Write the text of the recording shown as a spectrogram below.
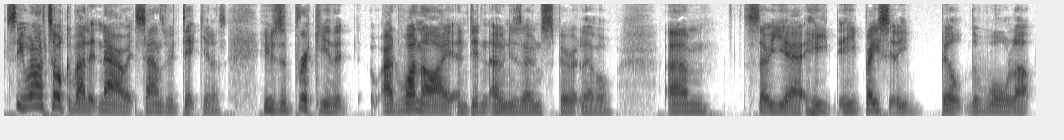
See, when I talk about it now, it sounds ridiculous. He was a brickie that had one eye and didn't own his own spirit level. Um, so yeah, he he basically built the wall up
